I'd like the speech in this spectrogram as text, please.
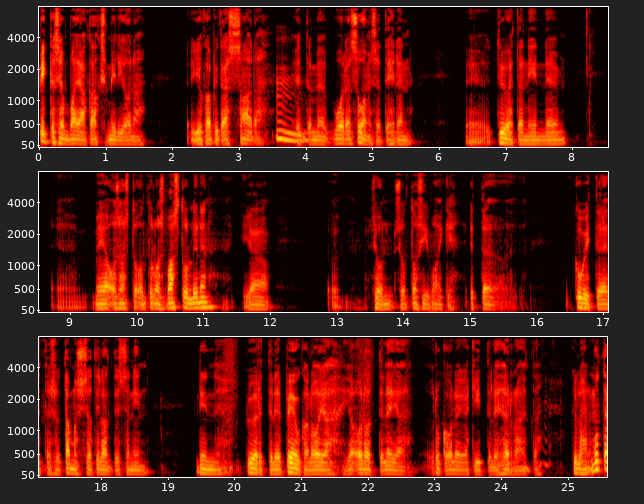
pikkasen vajaa kaksi miljoonaa, joka pitäisi saada, mm. että me voidaan Suomessa tehdä työtä, niin meidän osasto on tulos vastuullinen ja se on, se on tosi vaikea, että kuvittelee, että se on tämmöisessä tilanteessa niin, niin pyörittelee peukaloja ja odottelee ja rukoilee ja kiittelee Herraa. Että kyllähän, mutta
